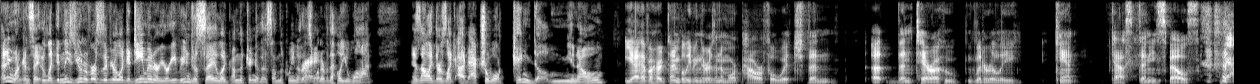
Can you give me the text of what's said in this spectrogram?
anyone can say, like in these universes, if you're like a demon or you're even just say, like, I'm the king of this, I'm the queen of this, Right. whatever the hell you want. And it's not like there's like an actual kingdom, you know? Yeah, I have a hard time believing there isn't a more powerful witch than uh, than Tara, who literally can't cast any spells. yeah.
